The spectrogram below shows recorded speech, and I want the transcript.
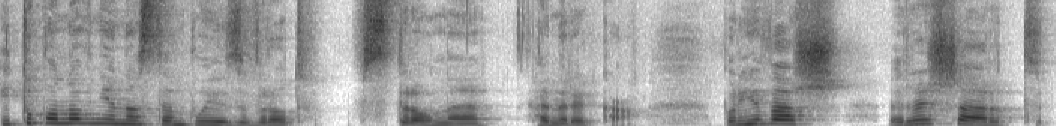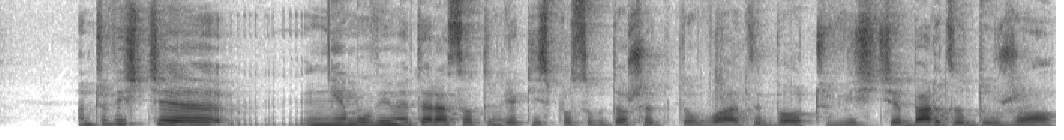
I tu ponownie następuje zwrot w stronę Henryka, ponieważ Ryszard, oczywiście nie mówimy teraz o tym, w jaki sposób doszedł do władzy, bo oczywiście bardzo dużo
